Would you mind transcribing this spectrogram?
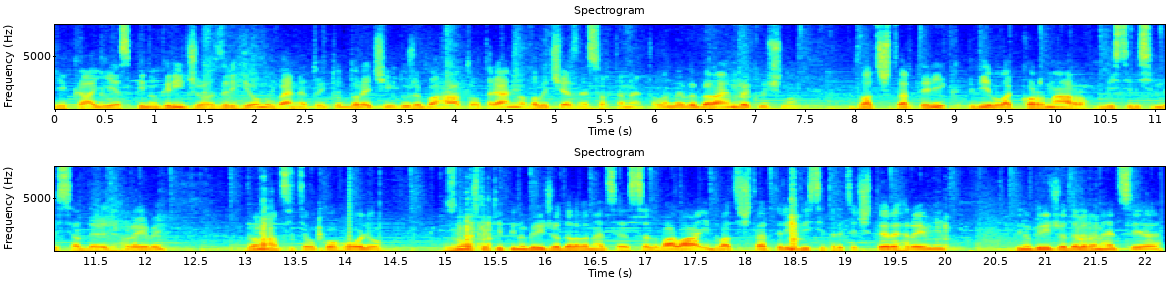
яка є з Піногріджо з регіону Венето. І тут, до речі, їх дуже багато, от реально величезний асортимент. Але ми вибираємо виключно 24 рік Вілла Корнаро 289 гривень, 12 алкоголю. Знову ж таки, Піногріджо Деле Венеція Сельвалай, 24 рік 234 гривні. Піногріджо Деле Венеція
